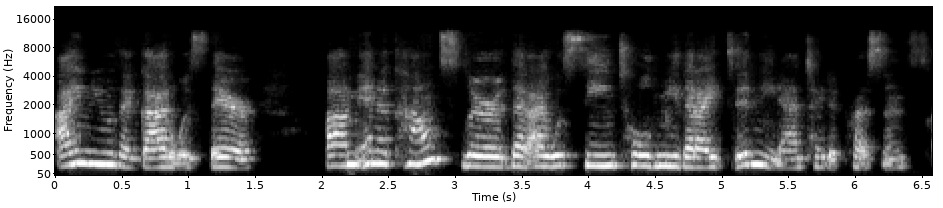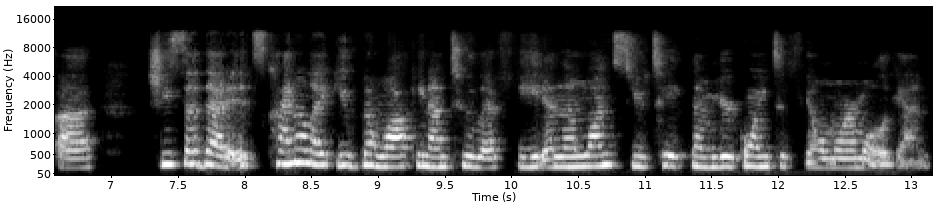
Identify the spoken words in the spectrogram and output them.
I knew that God was there. Um, and a counselor that I was seeing told me that I did need antidepressants. Uh, she said that it's kind of like you've been walking on two left feet, and then once you take them, you're going to feel normal again.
